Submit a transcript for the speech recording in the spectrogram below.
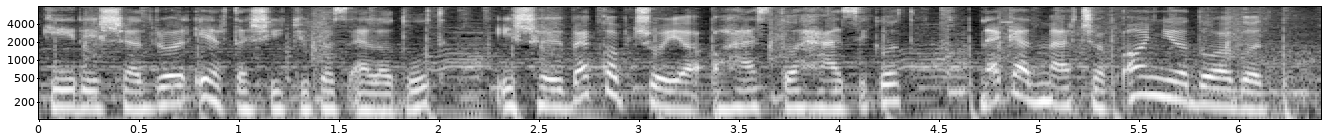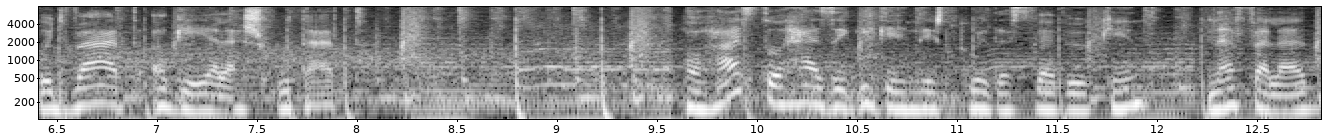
Kérésedről értesítjük az eladót, és ha ő bekapcsolja a háztól házigot, neked már csak annyi a dolgod, hogy várd a GLS futárt. Ha háztól házig igénylést küldesz vevőként, ne feled,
